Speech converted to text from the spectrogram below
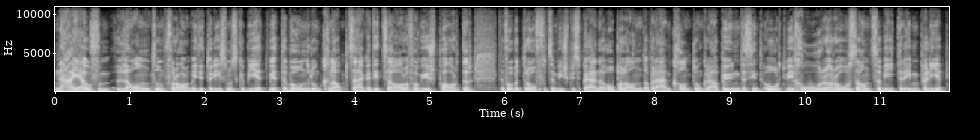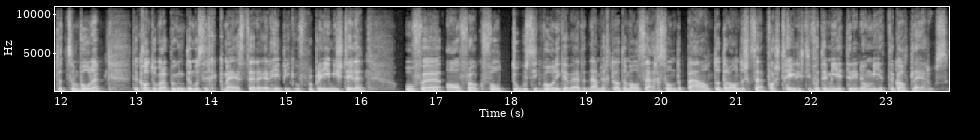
Nein, auf dem Land und vor allem in den Tourismusgebieten wird der Wohnraum knapp, sagen die Zahlen von Wüstpartner. Davon betroffen zum Beispiel das Berner Oberland, aber auch im Kanton Graubünden sind Orte wie Chur, Arosa und so weiter immer beliebter zum Wohnen. Der Kanton Graubünden muss sich gemäss dieser Erhebung auf Probleme stellen. Auf eine Anfrage von 1000 Wohnungen werden nämlich gerade mal 600 gebaut. Oder anders gesagt, fast die Hälfte der Mieterinnen und Mieter geht leer aus.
